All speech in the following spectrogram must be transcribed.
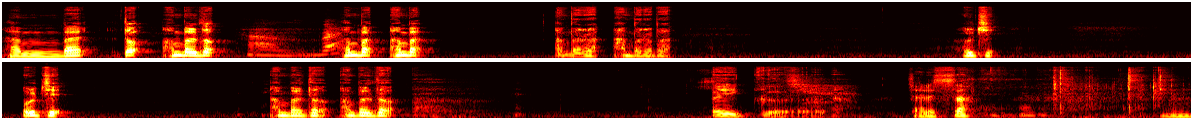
한 발, 또 한 발 더. 한 발, 한 발, 한 발, 한 발, 한발 해봐. 옳지. 옳지. 한 발 더, 한 발 더. 에이그. 잘했어. 음.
